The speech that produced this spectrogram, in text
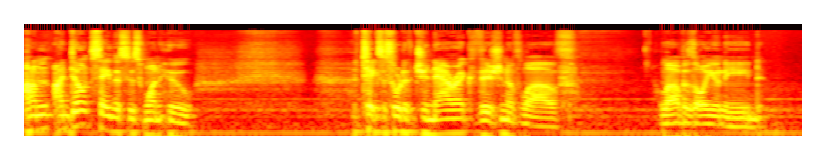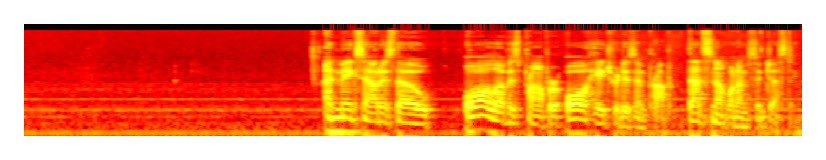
Um, I don't say this as one who takes a sort of generic vision of love. Love is all you need. And makes out as though all love is proper, all hatred is improper. That's not what I'm suggesting.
